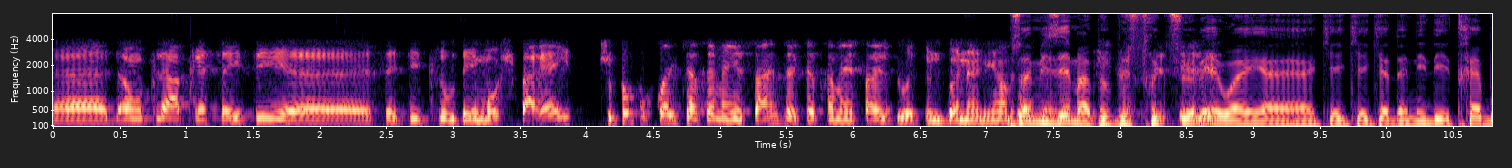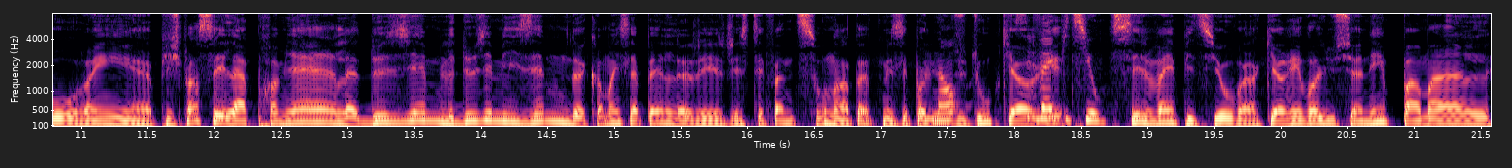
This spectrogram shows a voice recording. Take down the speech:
Euh, donc là après ça a été, euh, ça a été le Clos des mouches, pareil. Je sais pas pourquoi le 96. Le 96 doit être une bonne année. en C'est un Bourgogne. musée un peu plus structuré, ouais, euh, qui, qui- qui a donné des très beaux vins. Euh, puis je pense que c'est la première, la deuxième, le deuxième millésime de comment il s'appelle. là, J'ai j'ai Stéphane Tissot dans la tête, mais c'est pas lui Non. du tout. Qui a Sylvain Pitiot. Sylvain Pitiot, voilà, qui a révolutionné pas mal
